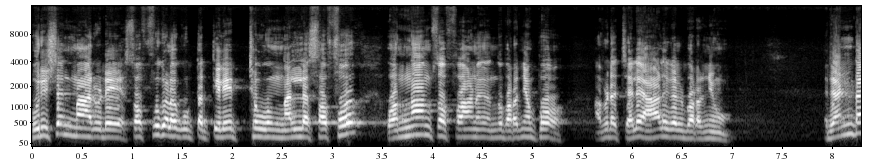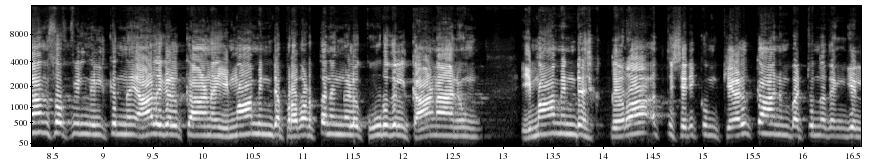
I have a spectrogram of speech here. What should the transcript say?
പുരുഷന്മാരുടെ സഫുകളെ കൂട്ടത്തിൽ ഏറ്റവും നല്ല സഫ് ഒന്നാം സഫാണ് എന്ന് പറഞ്ഞപ്പോ അവിടെ ചില ആളുകൾ പറഞ്ഞു രണ്ടാം സഫിൽ നിൽക്കുന്ന ആളുകൾക്കാണ് ഇമാമിന്റെ പ്രവർത്തനങ്ങൾ കൂടുതൽ കാണാനും ഇമാമിന്റെ ഖിറാഅത്ത് ശരിക്കും കേൾക്കാനും പറ്റുന്നതെങ്കിൽ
